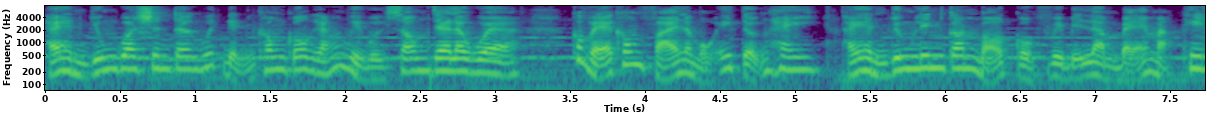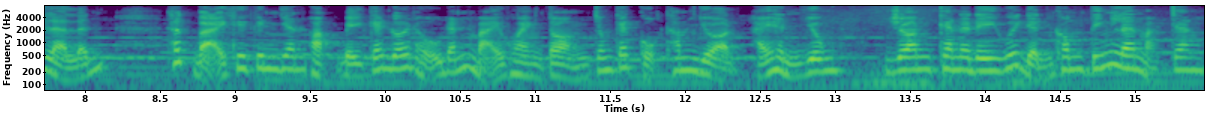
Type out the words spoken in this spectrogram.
Hãy hình dung Washington quyết định không cố gắng vì vượt sông Delaware. Có vẻ không phải là một ý tưởng hay. Hãy hình dung Lincoln bỏ cuộc vì bị làm bẻ mặt khi là lính, thất bại khi kinh doanh hoặc bị các đối thủ đánh bại hoàn toàn trong các cuộc thăm dò. Hãy hình dung John Kennedy quyết định không tiến lên mặt trăng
